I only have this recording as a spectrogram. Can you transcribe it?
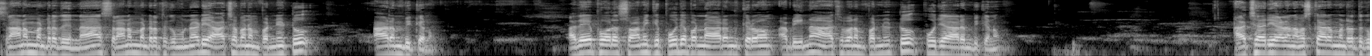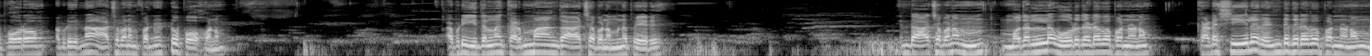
ஸ்நானம் பண்ணுறதுன்னா ஸ்நானம் பண்ணுறதுக்கு முன்னாடி ஆச்சபனம் பண்ணிவிட்டு ஆரம்பிக்கணும். அதே போல் சுவாமிக்கு பூஜை பண்ண ஆரம்பிக்கிறோம் அப்படின்னா ஆச்சபனம் பண்ணிவிட்டு பூஜை ஆரம்பிக்கணும். ஆச்சாரியால் நமஸ்காரம் பண்ணுறதுக்கு போகிறோம் அப்படின்னா ஆச்சபனம் பண்ணிவிட்டு போகணும். அப்படி இதெல்லாம் கர்மாங்க ஆச்சபனம்னு பேர். இந்த ஆச்சபனம் முதல்ல ஒரு தடவை பண்ணணும் கடைசியில் ரெண்டு தடவை பண்ணணும்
